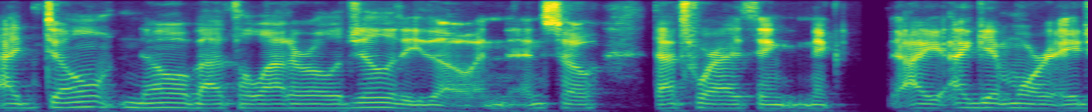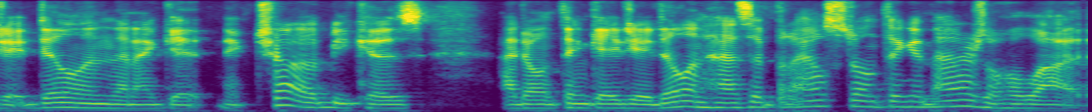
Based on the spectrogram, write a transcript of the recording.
I don't know about the lateral agility though, and and so that's where I think Nick. I, I get more AJ Dillon than I get Nick Chubb because I don't think AJ Dillon has it, but I also don't think it matters a whole lot.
